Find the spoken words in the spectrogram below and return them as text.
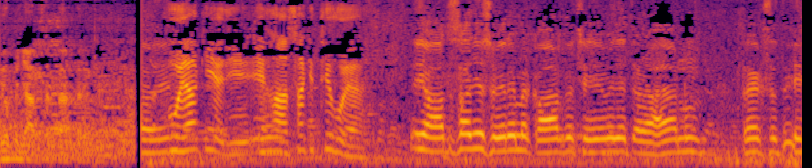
ਜੋ ਪੰਜਾਬ ਸਰਕਾਰ ਕਰੇਗੀ। ਹੋਇਆ ਕੀ ਹੈ ਜੀ? ਇਹ ਹਾਦਸਾ ਕਿੱਥੇ ਹੋਇਆ? ਹੈ ਇਹ ਹਾਦਸਾ ਜੀ ਸਵੇਰੇ ਮੈਂ ਕਾਰ ਤੇ 6 ਵਜੇ ਚੜਾਇਆ ਨੂੰ ਟਰੈਕਸ ਤੇ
